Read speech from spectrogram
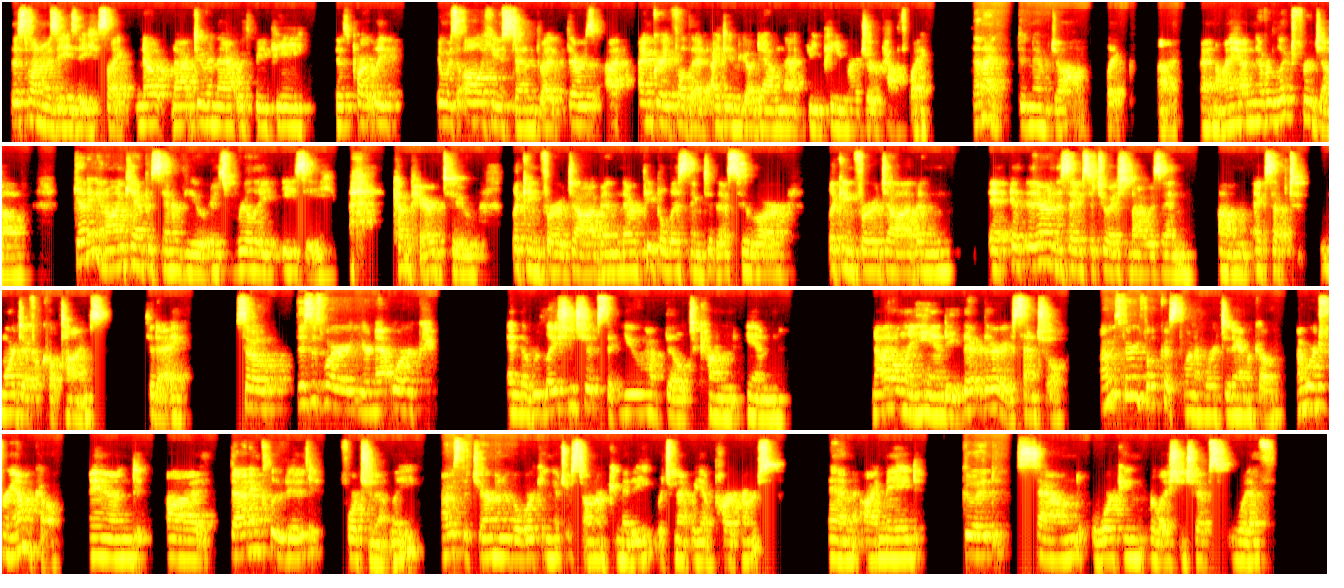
This one was easy. It's like, nope, not doing that with BP. It was partly, it was all Houston, but there was, I, I'm grateful that I didn't go down that BP merger pathway. Then I didn't have a job. Like, and I had never looked for a job. Getting an on campus interview is really easy. compared to looking for a job. And there are people listening to this who are looking for a job and they're in the same situation I was in, um, except more difficult times today. So this is where your network and the relationships that you have built come in not only handy, they're, they're essential. I was very focused when I worked at Amoco. I worked for Amoco, and uh, that included, fortunately, I was the chairman of a working interest owner committee, which meant we had partners. And I made good, sound working relationships with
